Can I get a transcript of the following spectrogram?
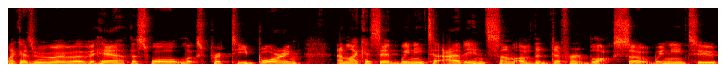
Like as we move over here, this wall looks pretty boring. And like I said, we need to add in some of the different blocks. So we need to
